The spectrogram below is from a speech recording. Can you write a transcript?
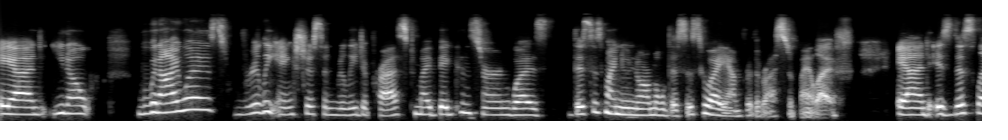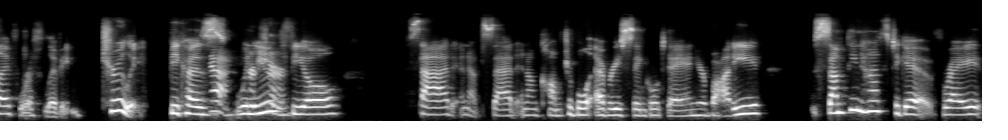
And, you know, when I was really anxious and really depressed, my big concern was this is my new normal. This is who I am for the rest of my life. And is this life worth living? Truly. Because yeah, when you sure. feel sad and upset and uncomfortable every single day in your body, something has to give, right?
